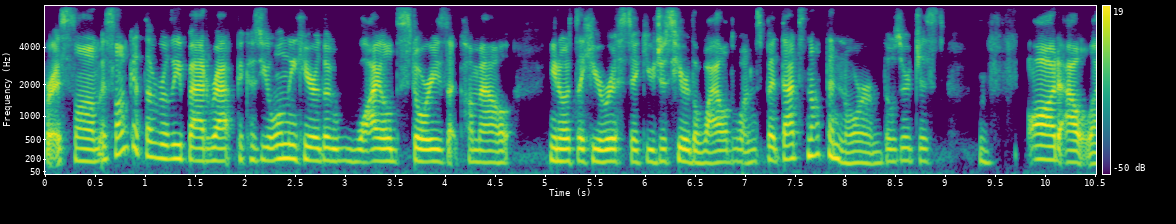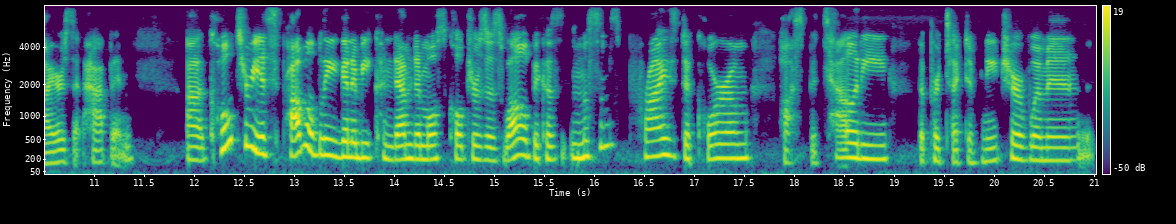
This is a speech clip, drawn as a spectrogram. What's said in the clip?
for Islam. Islam gets a really bad rap because you only hear the wild stories that come out. You know, it's a heuristic. You just hear the wild ones, but that's not the norm. Those are just odd outliers that happen. Uh, culturally, it's probably going to be condemned in most cultures as well because Muslims prize decorum, hospitality, the protective nature of women.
